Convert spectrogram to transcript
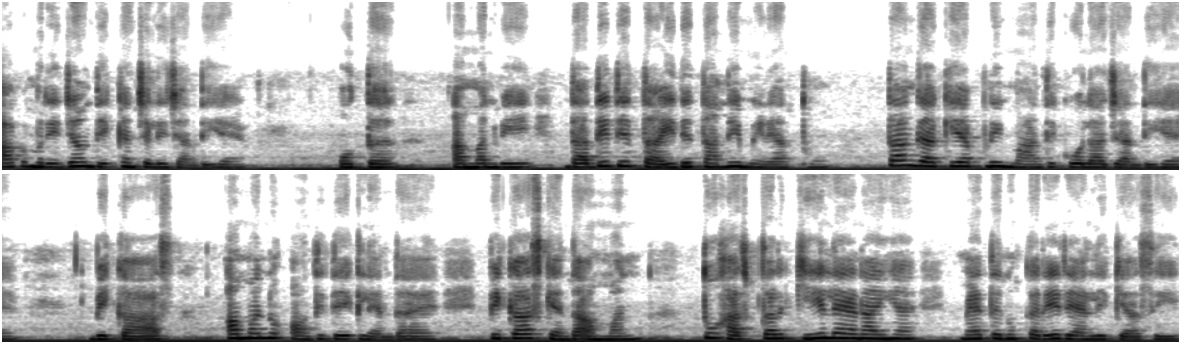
ਆਪ ਮਰੀਜ਼ਾਂ ਨੂੰ ਦੇਖਣ ਚਲੀ ਜਾਂਦੀ ਹੈ। ਉਧਰ ਅਮਨ ਵੀ ਦਾਦੀ ਤੇ ਤਾਈ ਦੇ ਤਾਨੇ ਮੀਣਿਆਂ ਤੋਂ ਤੰਗ ਆ ਕੇ ਆਪਣੀ ਮਾਂ ਦੇ ਕੋਲ ਆ ਜਾਂਦੀ ਹੈ। ਵਿਕਾਸ ਅਮਨ ਨੂੰ ਆਉਂਦੀ ਦੇਖ ਲੈਂਦਾ ਹੈ। ਵਿਕਾਸ ਕਹਿੰਦਾ, ਅਮਨ, ਤੂੰ ਹਸਪਤਾਲ ਕੀ ਲੈਣ ਆਈ ਹੈ? ਮੈਂ ਤੈਨੂੰ ਘਰੇ ਰਹਿਣ ਲਈ ਕਿਹਾ ਸੀ।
